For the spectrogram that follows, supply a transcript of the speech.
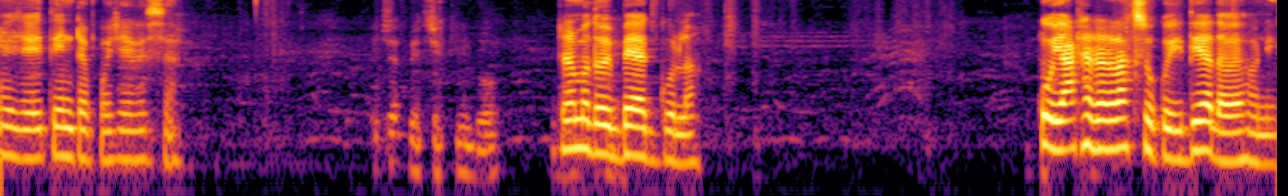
এই যে তিনটা পচে গেছে। এটা পেয়েছে কি গো? এটার মধ্যে ওই ব্যাগগুলা। কই আঠাটা রাখছো কই? দিয়ে দাও এখনই।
